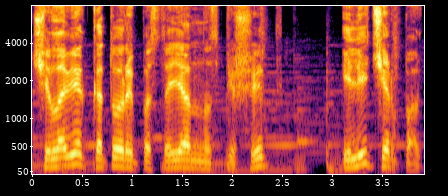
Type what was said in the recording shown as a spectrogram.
человек, который постоянно спешит, или черпак?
